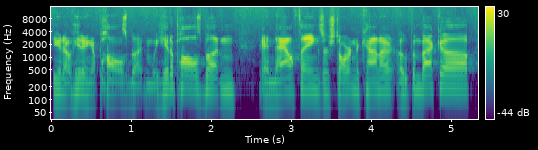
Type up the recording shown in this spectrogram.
You know, hitting a pause button. We hit a pause button, and now things are starting to kind of open back up.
